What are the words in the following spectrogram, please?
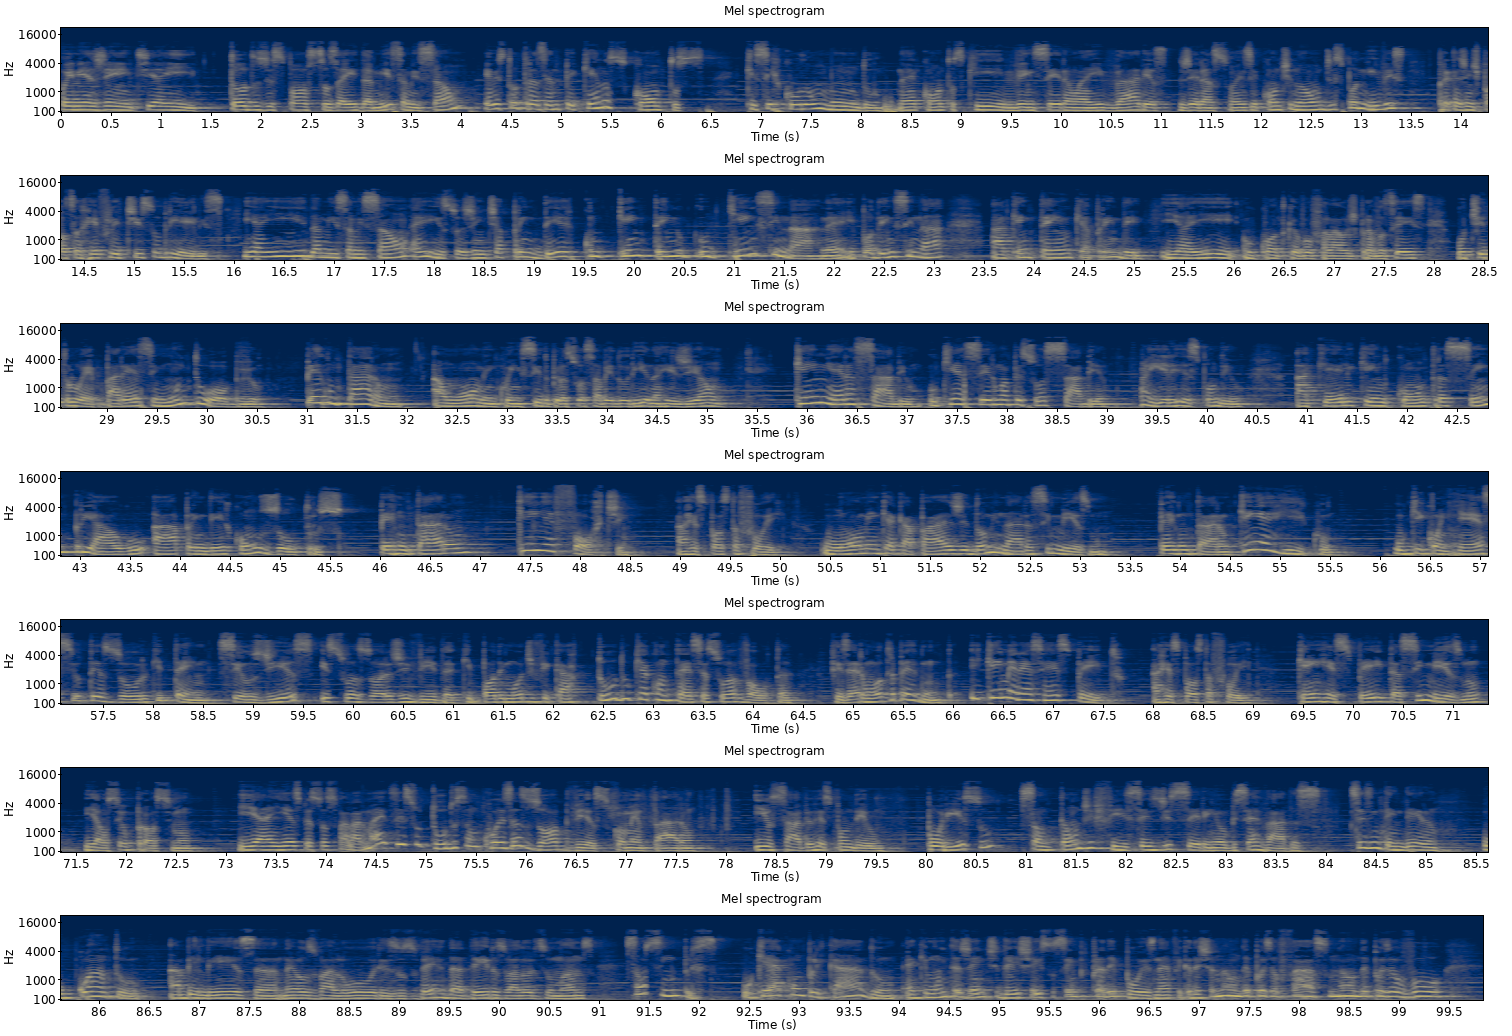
Oi, minha gente, e aí? Todos dispostos a ir da missa à missão? Eu estou trazendo pequenos contos que circulam o mundo, né? Contos que venceram aí várias gerações e continuam disponíveis para que a gente possa refletir sobre eles. E aí ir da missa à missão é isso, a gente aprender com quem tem o, o que ensinar, né? E poder ensinar a quem tem o que aprender. E aí, o conto que eu vou falar hoje para vocês, o título é Parece muito óbvio. Perguntaram a um homem conhecido pela sua sabedoria na região quem era sábio? O que é ser uma pessoa sábia? Aí ele respondeu: Aquele que encontra sempre algo a aprender com os outros. Perguntaram: Quem é forte? A resposta foi: O homem que é capaz de dominar a si mesmo. Perguntaram: Quem é rico? O que conhece o tesouro que tem, seus dias e suas horas de vida, que podem modificar tudo o que acontece à sua volta. Fizeram outra pergunta: E quem merece respeito? A resposta foi: Quem respeita a si mesmo e ao seu próximo. E aí as pessoas falaram: Mas isso tudo são coisas óbvias, comentaram. E o sábio respondeu: Por isso são tão difíceis de serem observadas. Vocês entenderam o quanto a beleza, né, os valores, os verdadeiros valores humanos são simples. O que é complicado é que muita gente deixa isso sempre para depois, né? Fica deixando, não, depois eu faço, não, depois eu vou.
